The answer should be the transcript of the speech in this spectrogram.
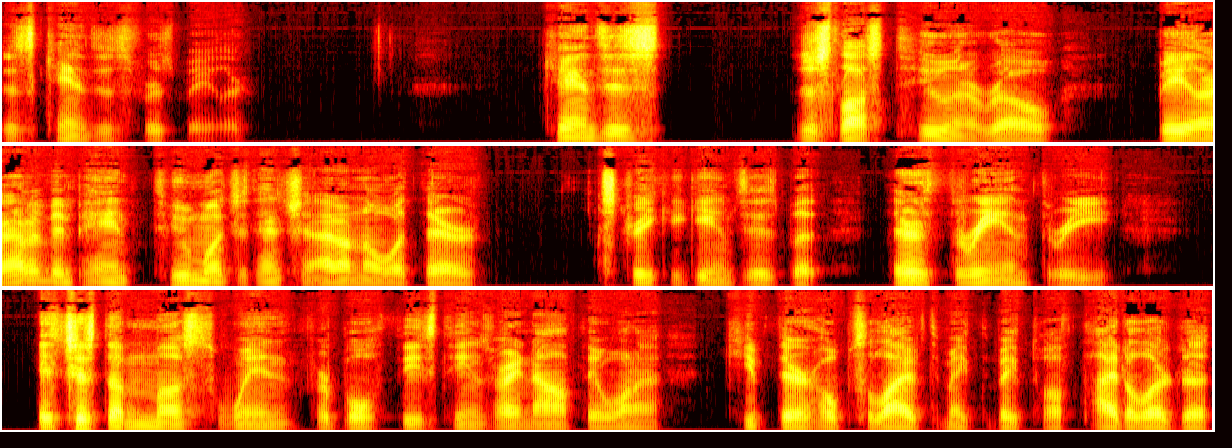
is Kansas versus Baylor. Kansas just lost two in a row. Baylor, I haven't been paying too much attention. I don't know what their streak of games is, but they're three and three. It's just a must win for both these teams right now if they want to keep their hopes alive to make the Big 12 title or to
